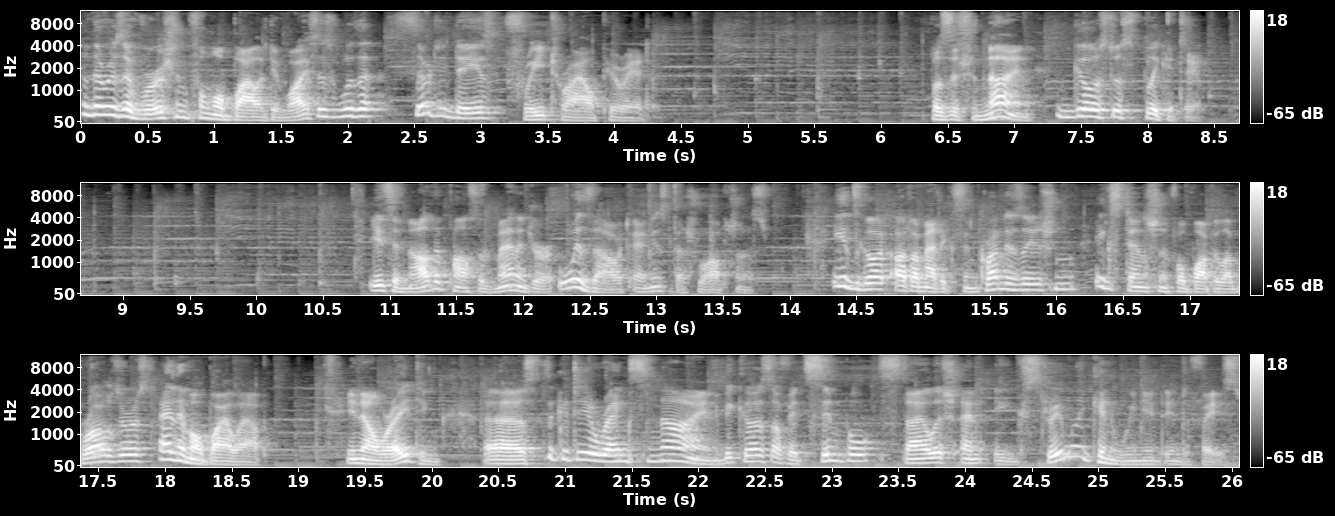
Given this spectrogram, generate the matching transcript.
there is a version for mobile devices with a 30 days free trial period. Position 9 goes to Splikity. It's another password manager without any special options. It's got automatic synchronization, extension for popular browsers and a mobile app. In our rating, uh, ranks 9 because of its simple, stylish and extremely convenient interface.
